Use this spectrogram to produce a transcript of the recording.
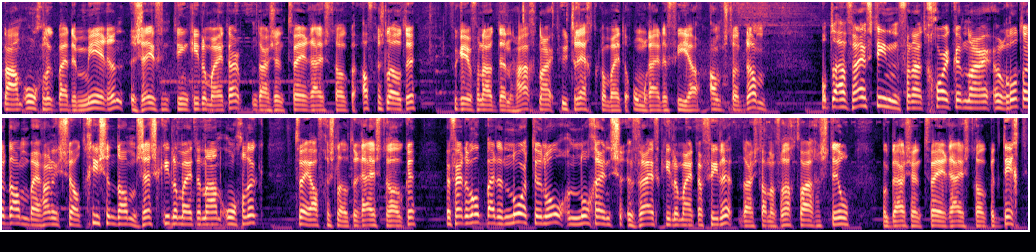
Na een ongeluk bij de Meren, 17 kilometer. Daar zijn twee rijstroken afgesloten. Verkeer vanuit Den Haag naar Utrecht kan beter omrijden via Amsterdam. Op de A15 vanuit Gorkum naar Rotterdam bij Harningsveld-Giessendam... 6 kilometer na een ongeluk. Twee afgesloten rijstroken. En verderop bij de Noordtunnel nog eens 5 kilometer file. Daar staan een vrachtwagen stil. Ook daar zijn twee rijstroken dicht.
